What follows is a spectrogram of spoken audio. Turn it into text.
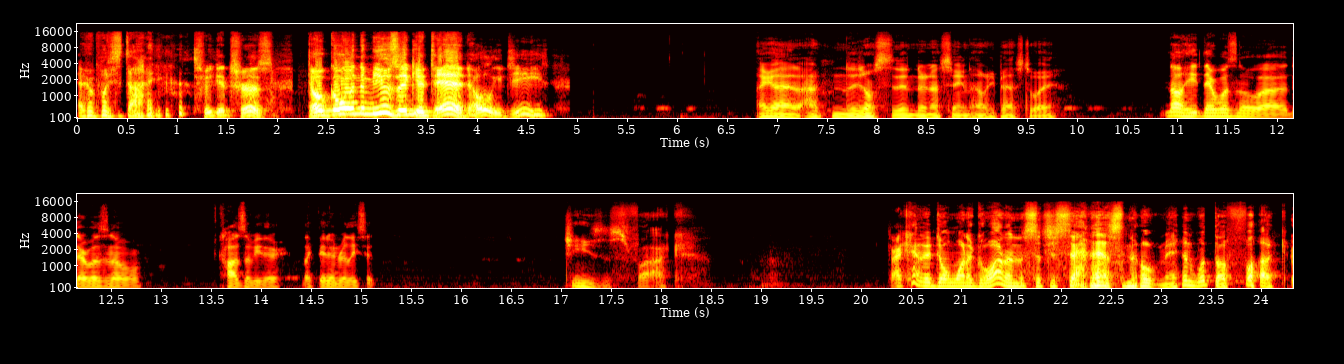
Everybody's dying. Speaking of trust, don't go into music. You're dead. Holy jeez. I got. I, they don't. say- They're not saying how he passed away. no, he. There was no. Uh, there was no cause of either. Like they didn't release it. Jesus fuck. I kind of don't want to go out on such a sad ass note, man. What the fuck?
